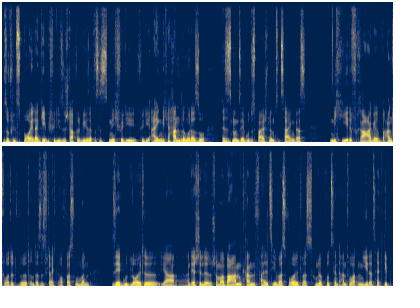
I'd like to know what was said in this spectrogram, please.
So viel Spoiler gebe ich für diese Staffel. Wie gesagt, es ist nicht für die, für die eigentliche Handlung oder so. Es ist nur ein sehr gutes Beispiel, um zu zeigen, dass nicht jede Frage beantwortet wird. Und das ist vielleicht auch was, wo man sehr gut Leute ja an der Stelle schon mal warnen kann, falls ihr was wollt, was 100% Antworten jederzeit gibt,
